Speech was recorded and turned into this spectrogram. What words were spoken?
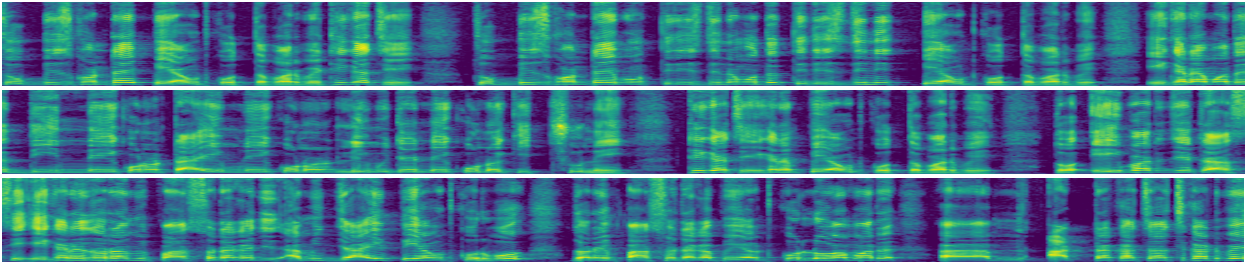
চব্বিশ ঘন্টায় পে আউট করতে পারবে, ঠিক আছে? চব্বিশ ঘণ্টা এবং তিরিশ দিনের মধ্যে তিরিশ দিনই পে আউট করতে পারবে। এখানে আমাদের দিন নেই, কোনো টাইম নেই, কোনো লিমিটেড নেই, কোনো কিচ্ছু নেই। ঠিক আছে, এখানে পে আউট করতে পারবে। তো এইবার যেটা আসছে, এখানে ধরো আমি পাঁচশো টাকা আমি যাই পে আউট করব, ধরো আমি পাঁচশো টাকা পে আউট করলেও আমার আট টাকা চার্জ কাটবে,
